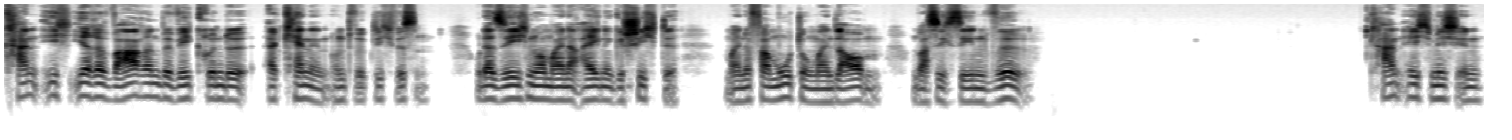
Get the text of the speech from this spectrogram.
kann ich ihre wahren Beweggründe erkennen und wirklich wissen? Oder sehe ich nur meine eigene Geschichte, meine Vermutung, mein Glauben und was ich sehen will? Kann ich mich in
